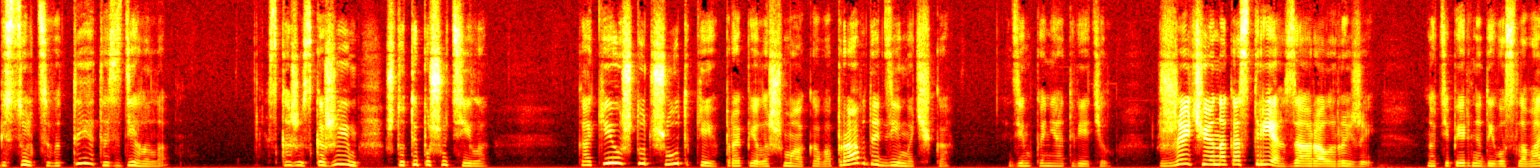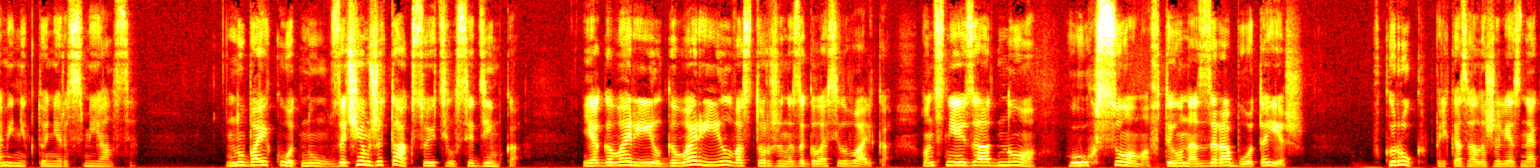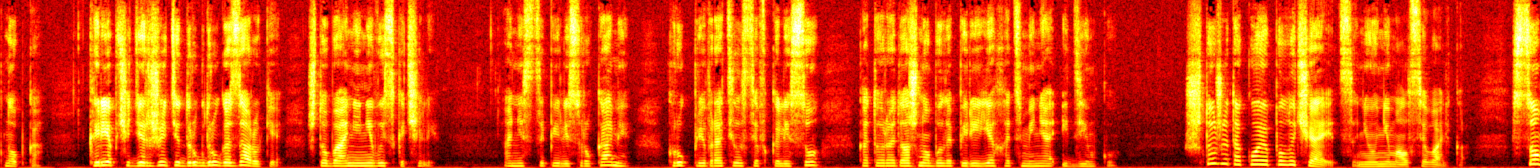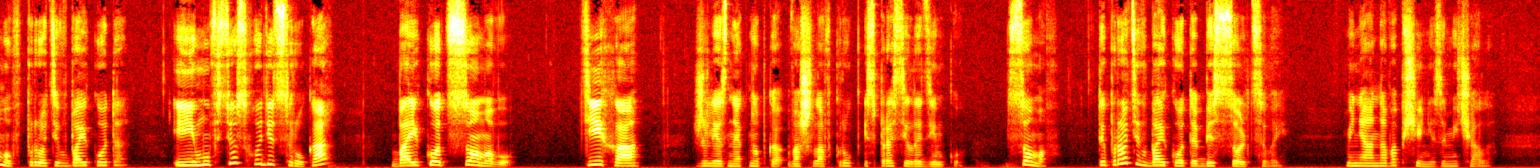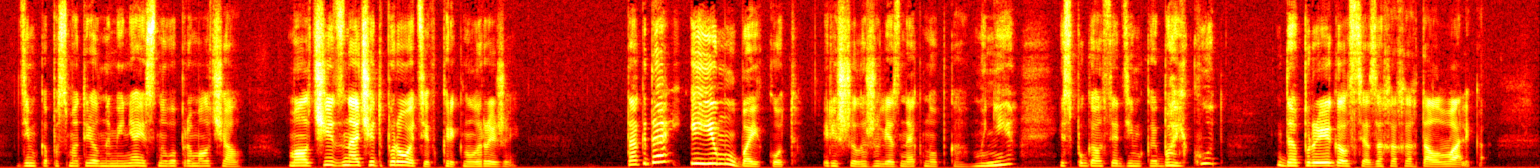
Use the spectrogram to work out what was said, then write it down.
Бессольцева, ты это сделала? Скажи, скажи им, что ты пошутила. «Какие уж тут шутки!» — пропела Шмакова. «Правда, Димочка?» Димка не ответил. «Сжечь ее на костре!» — заорал Рыжий. Но теперь над его словами никто не рассмеялся. «Ну, бойкот, ну зачем же так?» — суетился Димка. «Я говорил, говорил!» — восторженно заголосил Валька. «Он с ней заодно! Ух, Сомов, ты у нас заработаешь!» «В круг!» — приказала железная кнопка. «Крепче держите друг друга за руки, чтобы они не выскочили!» Они сцепились руками, круг превратился в колесо, которое должно было переехать меня и Димку. «Что же такое получается?» — не унимался Валька. «Сомов против бойкота, и ему все сходит с рук, а? Бойкот Сомову!» «Тихо!» — железная кнопка вошла в круг и спросила Димку. «Сомов, ты против бойкота Бессольцевой?» Меня она вообще не замечала. Димка посмотрел на меня и снова промолчал — «Молчит, значит, против!» — крикнул Рыжий. «Тогда и ему бойкот!» — решила железная кнопка. «Мне?» — испугался Димка. «Бойкот?» «Допрыгался!» — захохотал Валька.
